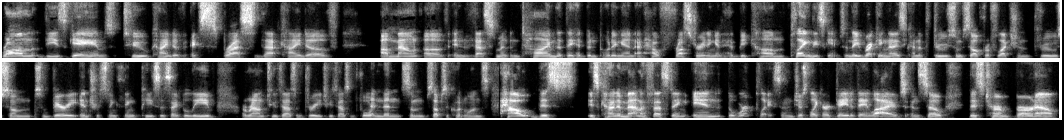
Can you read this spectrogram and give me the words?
from these games to kind of express that kind of amount of investment and time that they had been putting in and how frustrating it had become playing these games. And they recognized kind of through some self-reflection through some some very interesting think pieces i believe around 2003 2004 and then some subsequent ones how this is kind of manifesting in the workplace and just like our day-to-day lives. And so this term burnout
